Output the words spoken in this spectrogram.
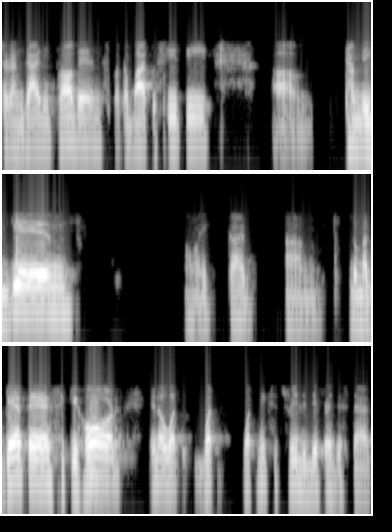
Sarangani Province, Cotabato City, um, oh my God, um, Dumaguete, Siquijor. You know what, what, what makes it really different is that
